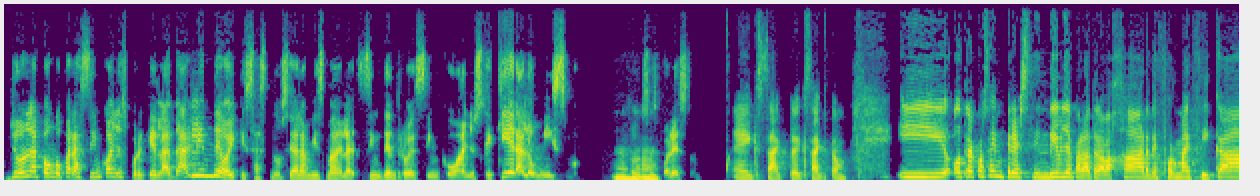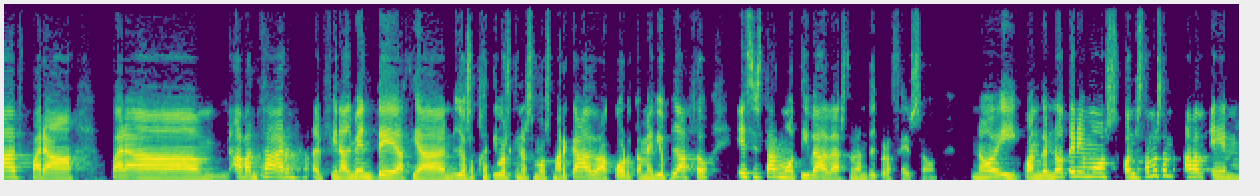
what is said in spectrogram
yo no la pongo para cinco años porque la Darling de hoy quizás no sea la misma de la, dentro de cinco años, que quiera lo mismo. Entonces, por eso. Exacto, exacto. Y otra cosa imprescindible para trabajar de forma eficaz, para, para avanzar eh, finalmente hacia los objetivos que nos hemos marcado a corto, a medio plazo, es estar motivadas durante el proceso. ¿no? Y cuando no tenemos, cuando estamos, em,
